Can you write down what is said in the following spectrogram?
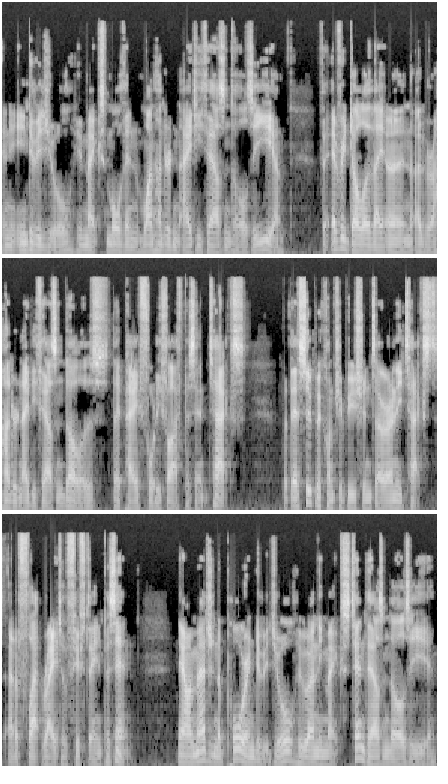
an individual who makes more than $180,000 a year. For every dollar they earn over $180,000, they pay 45% tax. But their super contributions are only taxed at a flat rate of 15%. Now imagine a poor individual who only makes $10,000 a year.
